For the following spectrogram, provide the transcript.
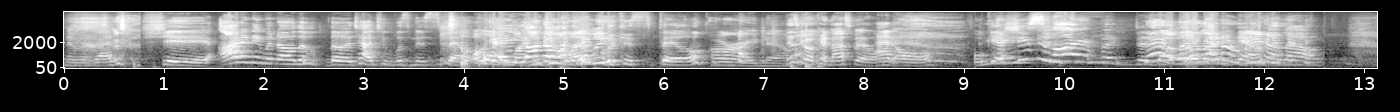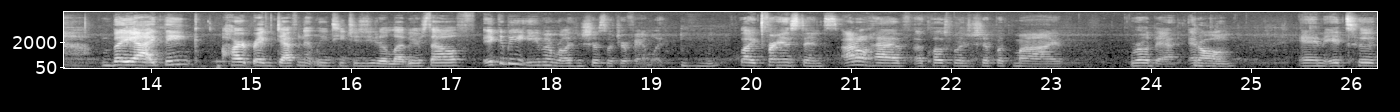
No regrets. Shit, I didn't even know the the tattoo was misspelled. Oh Okay, my y'all know God. I Really? can't fucking spell All right now. This girl cannot spell. at all. Okay. Yeah, she's smart, but Just damn, don't let her write it down. read out loud. But yeah, I think heartbreak definitely teaches you to love yourself. It could be even relationships with your family. Mm-hmm. Like for instance, I don't have a close relationship with my real dad at mm-hmm. all, and it took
